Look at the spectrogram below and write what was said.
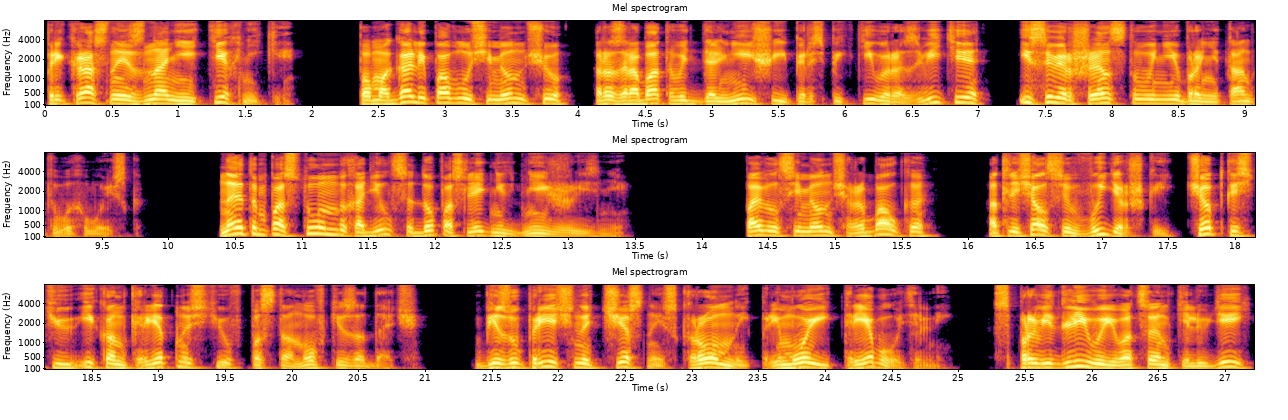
прекрасное знание техники помогали Павлу Семеновичу разрабатывать дальнейшие перспективы развития и совершенствования бронетанковых войск. На этом посту он находился до последних дней жизни. Павел Семенович Рыбалко отличался выдержкой, четкостью и конкретностью в постановке задач. Безупречно честный, скромный, прямой, требовательный, справедливый в оценке людей,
